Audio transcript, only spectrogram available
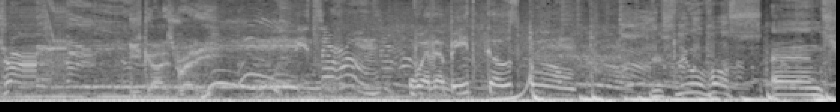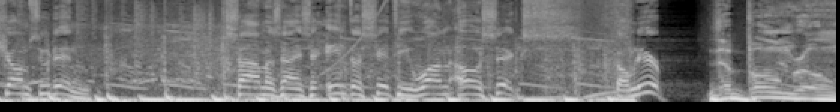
You guys ready? It's a room where the beat goes boom. De Sluwe Vos en Shamsuddin. Samen zijn ze Intercity 106. Kom hier. The Boom Room.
